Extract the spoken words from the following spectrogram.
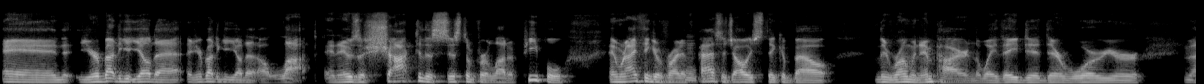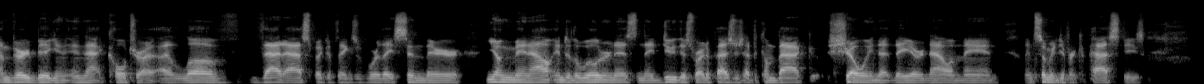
and you're about to get yelled at and you're about to get yelled at a lot and it was a shock to the system for a lot of people and when i think of rite of mm-hmm. passage i always think about the roman empire and the way they did their warrior I'm very big in, in that culture. I, I, love that aspect of things where they send their young men out into the wilderness and they do this rite of passage, have to come back showing that they are now a man in so many different capacities.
